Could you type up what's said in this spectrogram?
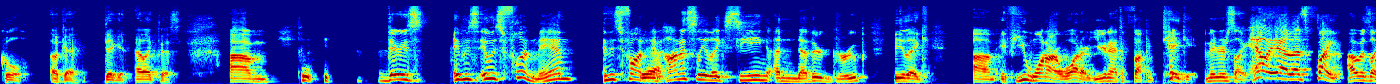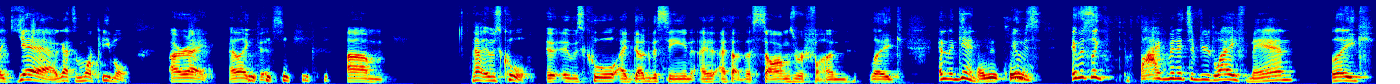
cool. Okay, dig it. I like this. Um there's it was it was fun, man. It was fun. Yeah. And honestly, like seeing another group be like, um, if you want our water, you're gonna have to fucking take it. And they're just like, hell yeah, let's fight. I was like, yeah, I got some more people. All right, I like this. um, no, it was cool. It, it was cool. I dug the scene. I, I thought the songs were fun. Like, and again, it was it was like five minutes of your life, man. Like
